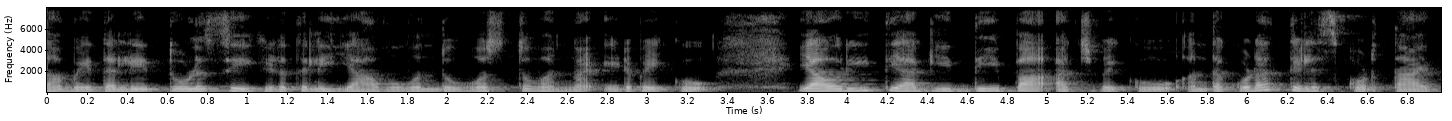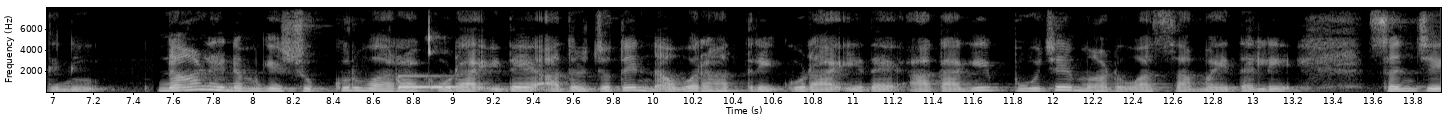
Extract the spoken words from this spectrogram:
ಸಮಯದಲ್ಲಿ ತುಳಸಿ ಗಿಡದಲ್ಲಿ ಯಾವ ಒಂದು ವಸ್ತುವನ್ನು ಇಡಬೇಕು ಯಾವ ರೀತಿಯಾಗಿ ದೀಪ ಹಚ್ಚಬೇಕು ಅಂತ ಕೂಡ ತಿಳಿಸ್ಕೊಡ್ತಾ ಇದ್ದೀನಿ. ನಾಳೆ ನಮಗೆ ಶುಕ್ರವಾರ ಕೂಡ ಇದೆ, ಅದರ ಜೊತೆ ನವರಾತ್ರಿ ಕೂಡ ಇದೆ. ಹಾಗಾಗಿ ಪೂಜೆ ಮಾಡುವ ಸಮಯದಲ್ಲಿ, ಸಂಜೆ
